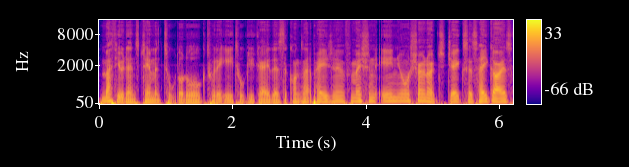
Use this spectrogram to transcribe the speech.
Matthew at entertainmenttalk.org, Twitter eTalkUK. There's the contact page and information in your show notes. Jake says, hey guys,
